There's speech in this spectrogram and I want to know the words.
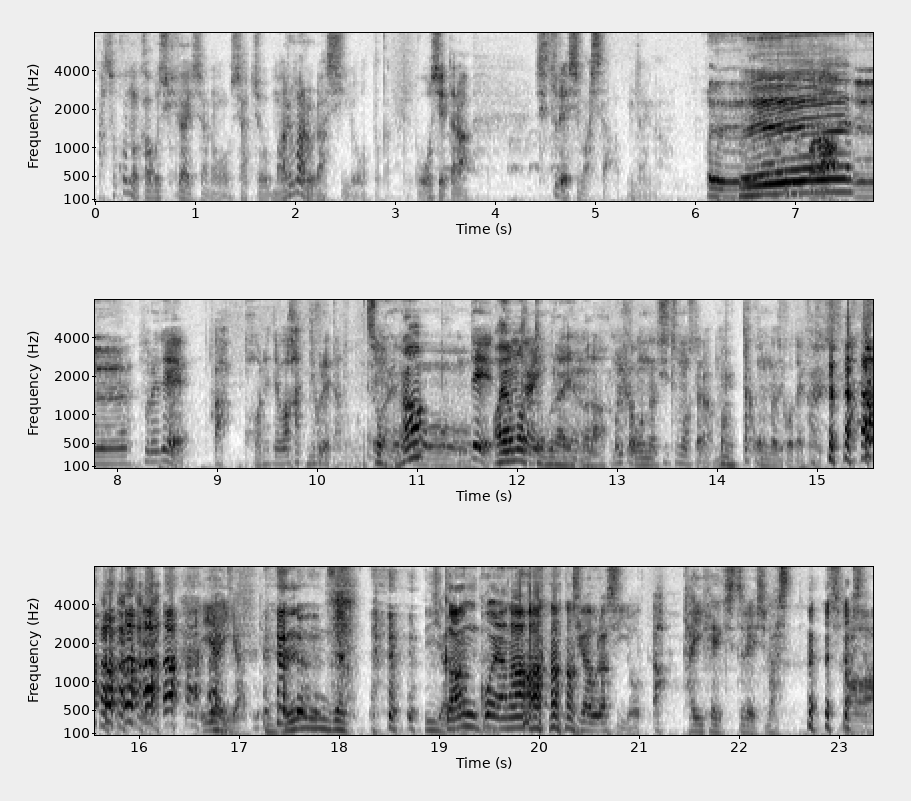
あそこの株式会社の社長まるらしいよとかってこう教えたら失礼しましたみたいなええ。へえそれであこれで分かってくれた。と思って、そうやな。で謝ったぐらいやから。うん。もう一回同じ質問したら全く同じ答え返して、いやいや。全然。いかん子やな。違うらしいよ。あ大変失礼しまししました。みたいな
